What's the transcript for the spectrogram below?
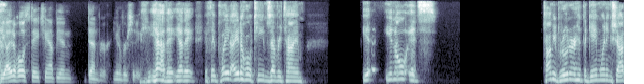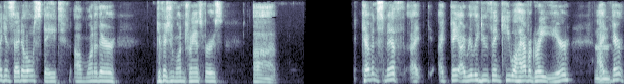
The Idaho State champion, Denver University. yeah, they yeah they if they played Idaho teams every time, you, you know it's Tommy Bruner hit the game-winning shot against Idaho State, um, one of their Division One transfers. Uh, Kevin Smith, I I think I really do think he will have a great year. I Mhm. their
